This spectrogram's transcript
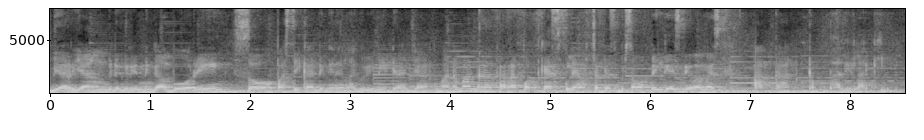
biar yang ngedengerin ini nggak boring. So pastikan dengerin lagu ini dan jangan ke mana-mana karena podcast kuliah cerdas bersama PGS di UMS akan kembali lagi.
